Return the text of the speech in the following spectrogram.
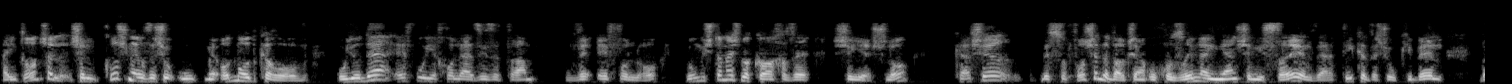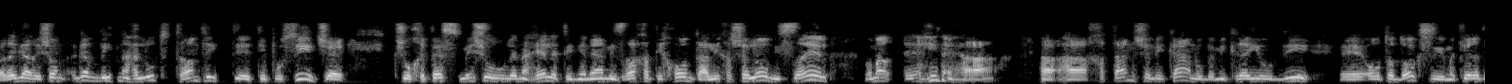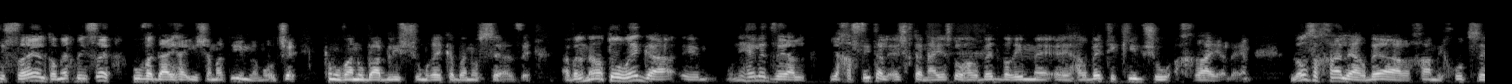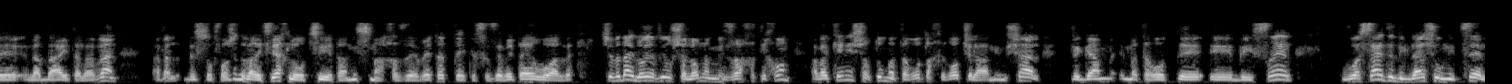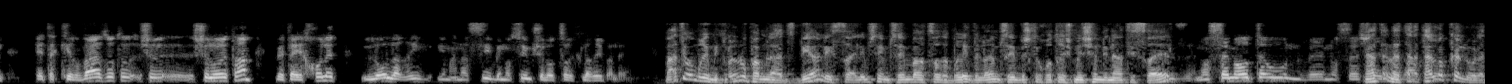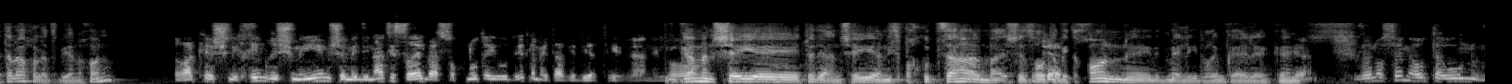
היתרון של, של קושנר זה שהוא מאוד מאוד קרוב, הוא יודע איפה הוא יכול להזיז את טראמפ ואיפה לא, והוא משתמש בכוח הזה שיש לו, כאשר בסופו של דבר, כשאנחנו חוזרים לעניין של ישראל, זה התיק הזה שהוא קיבל ברגע הראשון, אגב, בהתנהלות טראמפית טיפוסית, שכשהוא חיפש מישהו לנהל את ענייני המזרח התיכון, תהליך השלום, ישראל, הוא אמר, אה, הנה, החתן שלי כאן הוא במקרה יהודי אה, אורתודוקסי, מכיר את ישראל, תומך בישראל, הוא ודאי האיש המתאים, למרות שכמובן הוא בא בלי שום רקע בנושא הזה. אבל מאותו רגע אה, הוא ניהל את זה על, יחסית על אש קטנה, יש לו הרבה דברים, הרבה תיקים שהוא אחראי עליהם. לא זכה להרבה הערכה מחוץ לבית הלבן, אבל בסופו של דבר הצליח להוציא את המסמך הזה ואת הטקס הזה ואת האירוע הזה, שוודאי לא יביאו שלום למזרח התיכון, אבל כן ישרתו מטרות אחרות של הממשל וגם מטרות אה, אה, בישראל, והוא עשה את זה בגלל שהוא ניצל את הקרבה הזאת של, שלו לטראמפ ואת היכולת לא לריב עם הנשיא בנושאים שלא צריך לריב עליהם. מה אתם אומרים, ייתנו לנו פעם להצביע לישראלים שנמצאים בארצות הברית ולא נמצאים בשליחות רשמית של מדינת ישראל? זה נושא מאוד טעון ונושא ש... נתן, אתה, אתה לא כלול, אתה לא יכול להצביע, נכון? רק שליחים רשמיים של מדינת ישראל והסוכנות היהודית למיטב ידיעתי, ואני לא... גם אנשי, אה, אתה יודע, אנשי הנספחות צה"ל, של זרועות כן. הביטחון, אה, נדמה לי, דברים כאלה, כן. כן. זה נושא מאוד טעון,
